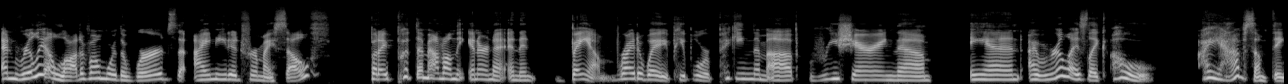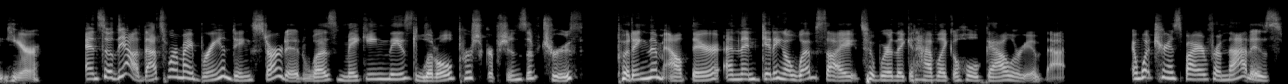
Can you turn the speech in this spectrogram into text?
And really, a lot of them were the words that I needed for myself but I put them out on the internet and then bam, right away, people were picking them up, resharing them. And I realized, like, oh, I have something here. And so, yeah, that's where my branding started was making these little prescriptions of truth, putting them out there, and then getting a website to where they could have like a whole gallery of that. And what transpired from that is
